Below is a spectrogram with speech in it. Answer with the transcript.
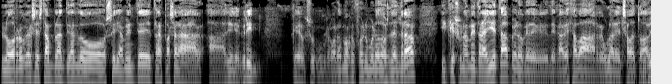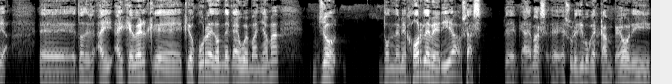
los Rockets están planteando seriamente traspasar a, a Jalen Green, que recordemos que fue número 2 del draft y que es una metralleta, pero que de, de cabeza va a regular el chaval todavía. Eh, entonces hay, hay que ver qué, qué ocurre, dónde cae Wembanyama. Yo, donde mejor le vería, o sea, eh, además eh, es un equipo que es campeón y,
